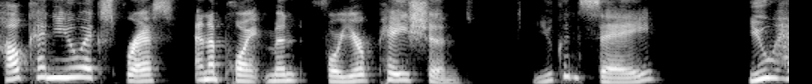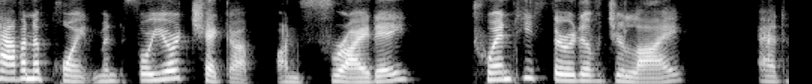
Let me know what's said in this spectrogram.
How can you express an appointment for your patient? You can say, You have an appointment for your checkup on Friday, 23rd of July at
